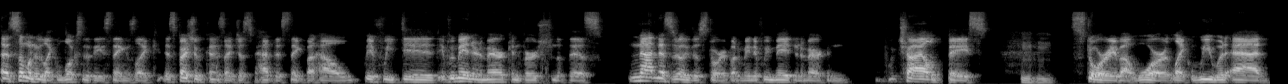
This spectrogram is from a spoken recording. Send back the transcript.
as someone who like looks at these things, like especially because I just had this thing about how if we did if we made an American version of this, not necessarily the story, but I mean if we made an American child based Mhm. story about war, like we would add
